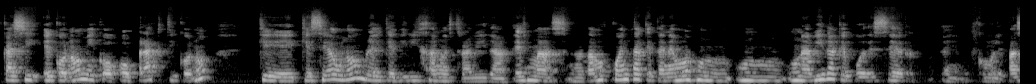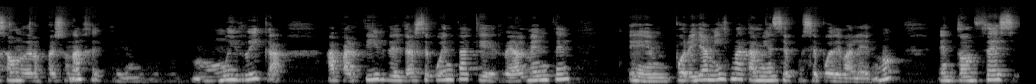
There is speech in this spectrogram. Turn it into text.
casi económico o práctico, ¿no? Que, sea un hombre el que dirija nuestra vida. Es más, nos damos cuenta que tenemos una vida que puede ser, eh, como le pasa a uno de los personajes, eh, muy rica a partir del darse cuenta que realmente eh, por ella misma también se, puede valer, ¿no? Entonces,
